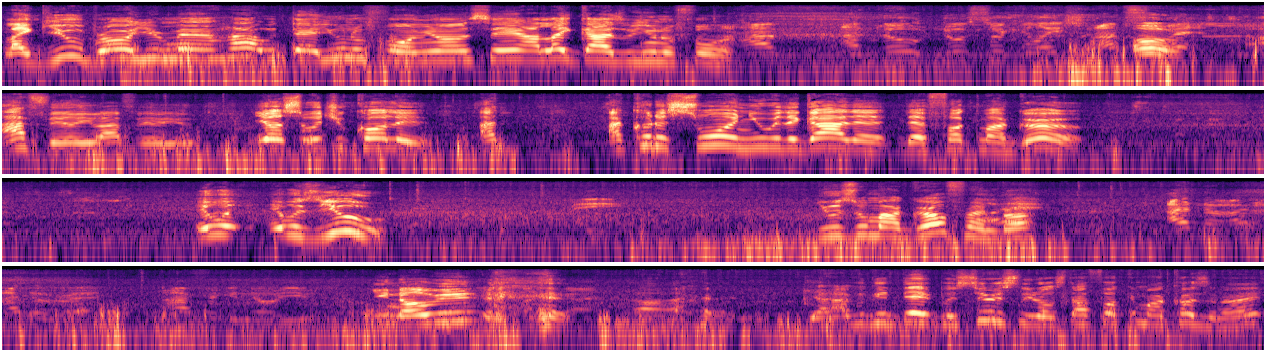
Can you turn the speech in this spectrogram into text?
Like you, bro. You're man hot with that uniform. You know what I'm saying? I like guys with uniform. I have, I have no, no circulation. I'm Oh, sweating. I feel you. I feel you. Yo, so what you call it? I, I could have sworn you were the guy that, that fucked my girl. It was, it was you. Me. You was with my girlfriend, bro. I know, I, I know, right? I freaking know you. You know me? yeah, have a good day. But seriously though, stop fucking my cousin, alright?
